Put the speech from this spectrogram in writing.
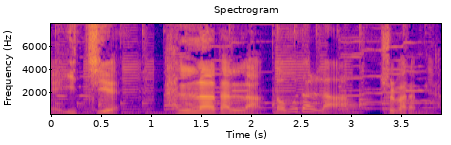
예, 있지의 달라 달라 너무 달라. 출발합니다.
